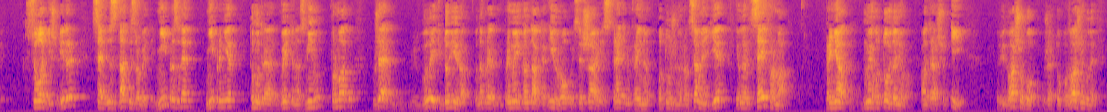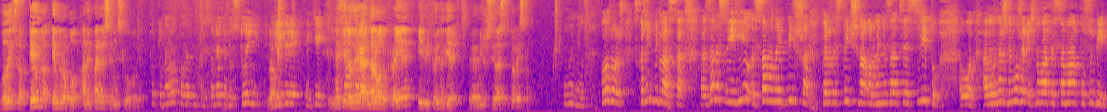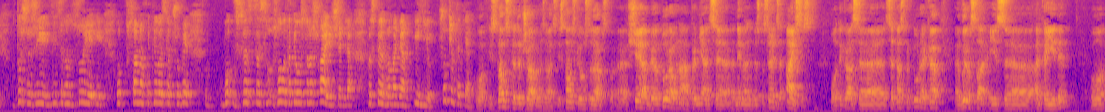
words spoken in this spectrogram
Сьогоднішні лідери це не здатні зробити ні президент, ні прем'єр. Тому треба вийти на зміну формату. Вже велика довіра, наприклад, при моїх контактах і Європи, і США, і з третіми країнами потужними гравцями є. І вони говорять, цей формат прийнятний, ми готові до нього. Але треба, щоб і від вашого боку, вже хто уповноважений буде, вели цю активну, активну роботу, а не передився мінські угоди. Тобто народ повинен представляти достойні Да. лідери, які, Які довіряють народу країни і відповідно вірять е, між товариства. Зрозуміло. Григорович, скажіть, будь ласка, зараз ІГІЛ саме найбільша терористична організація світу, от, але вона ж не може існувати сама по собі. Хто ж її фінансує, і от саме хотілося б, щоб ви, бо все це слово таке устрашаюче для простих громадян. ІГІЛ. Що це таке? От, ісламська держава називається, ісламське государство. Е, Ще абревіатура, вона приміняється ними безпосередньо це ISIS. От якраз е, це та структура, яка виросла із е, Аль-Каїди.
